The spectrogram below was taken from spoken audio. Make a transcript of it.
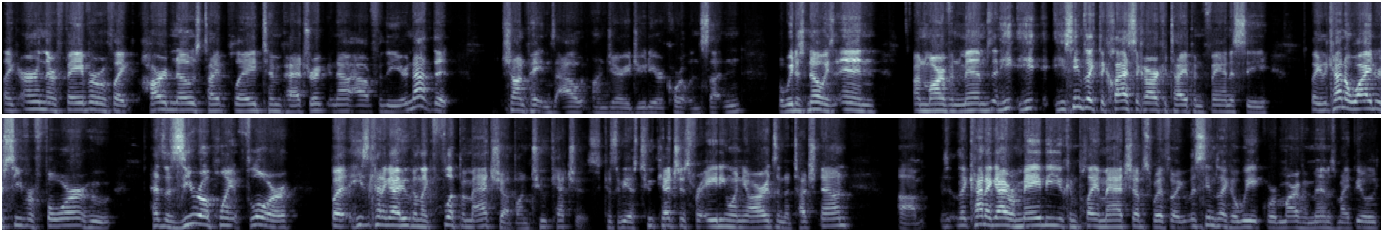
like earn their favor with like hard nosed type play, Tim Patrick now out for the year. Not that Sean Payton's out on Jerry Jeudy or Courtland Sutton, but we just know he's in on Marvin Mims, and he he he seems like the classic archetype in fantasy, like the kind of wide receiver four who has a zero point floor, but he's the kind of guy who can like flip a matchup on two catches because if he has two catches for 81 yards and a touchdown, um, the kind of guy where maybe you can play matchups with. Like this seems like a week where Marvin Mims might be able to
